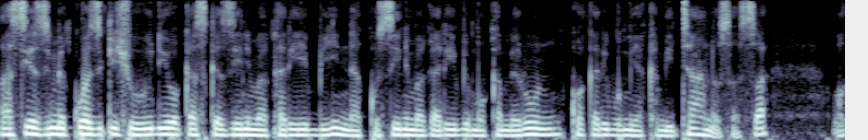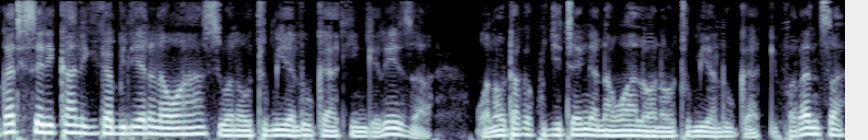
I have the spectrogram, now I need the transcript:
Ghasia zimekuwa zikishuhudiwa kaskazini magharibi na kusini magharibi mwa Kamerun kwa karibu miaka mitano sasa, wakati serikali ikikabiliana na waasi wanaotumia lugha ya Kiingereza wanaotaka kujitenga na wale wanaotumia lugha ya Kifaransa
